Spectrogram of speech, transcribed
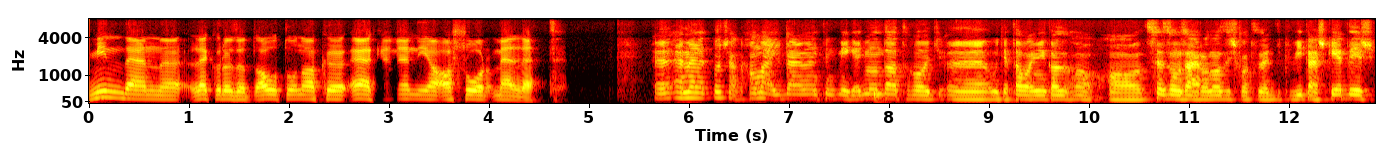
minden lekörözött autónak el kell mennie a sor mellett. Emellett, bocsánat, ha már így belementünk, még egy mondat, hogy ugye tavaly még a, a, a szezonzáron az is volt az egyik vitás kérdés,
